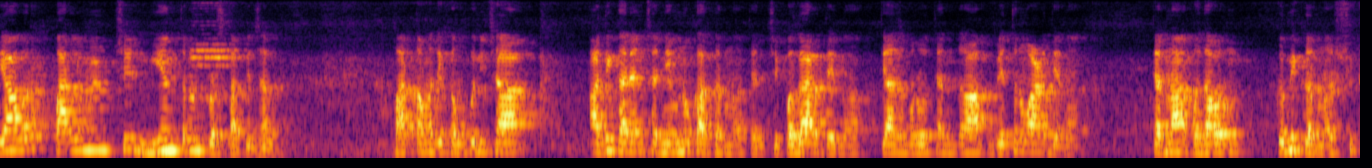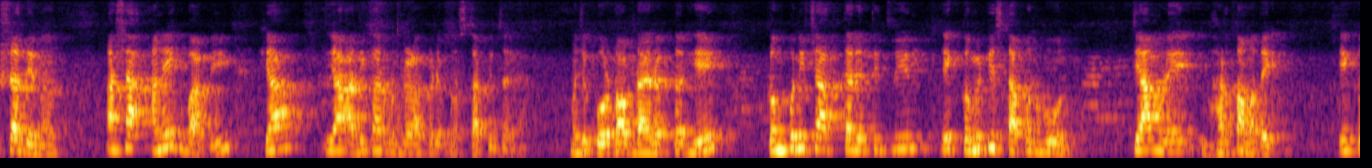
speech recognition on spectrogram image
यावर पार्लमेंटचे नियंत्रण प्रस्थापित झालं. भारतामध्ये कंपनीच्या अधिकाऱ्यांच्या नेमणुका करणं त्यांचे पगार देणं त्याचबरोबर त्यांना वेतनवाढ देणं त्यांना पदावरून कमी करणं शिक्षा देणं अशा अनेक बाबी ह्या या अधिकार मंडळाकडे प्रस्थापित झाल्या. म्हणजे कोर्ट ऑफ डायरेक्टर हे कंपनीच्या अखत्यारीतील एक कमिटी स्थापन होऊन त्यामुळे भारतामध्ये एक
